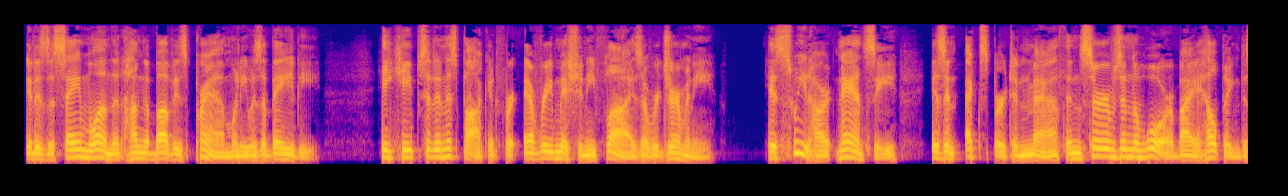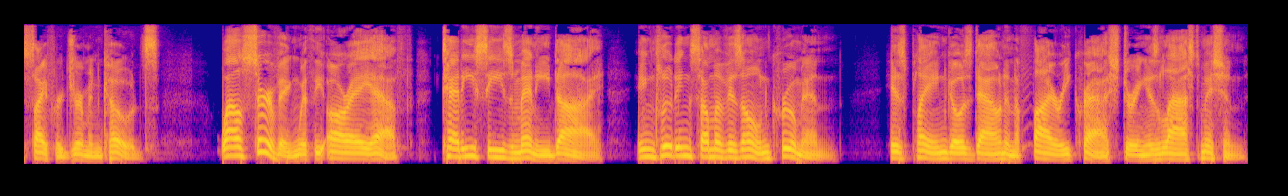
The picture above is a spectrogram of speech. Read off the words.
It is the same one that hung above his pram when he was a baby. He keeps it in his pocket for every mission he flies over Germany. His sweetheart, Nancy, is an expert in math and serves in the war by helping decipher German codes. While serving with the RAF, Teddy sees many die, including some of his own crewmen. His plane goes down in a fiery crash during his last mission.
